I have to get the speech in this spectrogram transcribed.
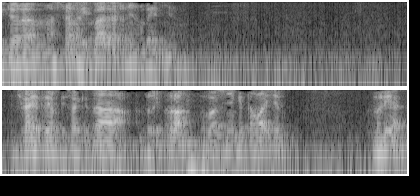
dalam masalah ibadah dan yang lainnya. Jelas itu yang bisa kita beribrah bahwasanya kita wajib melihat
